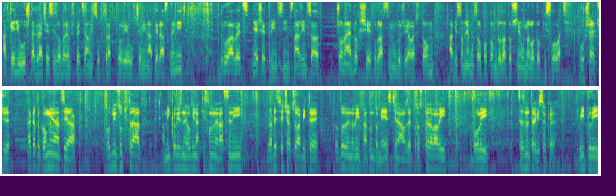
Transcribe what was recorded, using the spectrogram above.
A keď už, tak radšej si zoberiem špeciálny substrát, ktorý je určený na tie rastliny. Druhá vec, nešetrím s ním, snažím sa čo najdlhšie tú rastlinu udržiavať v tom, aby som nemusel potom dodatočne umelo dokyslovať. Už čiže takáto kombinácia, hodný substrát a mykorizné huby na kyselné rastliny zabezpečia to, aby tie rododendrony na tomto mieste naozaj prosperovali a boli cez meter vysoké. Kvitli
